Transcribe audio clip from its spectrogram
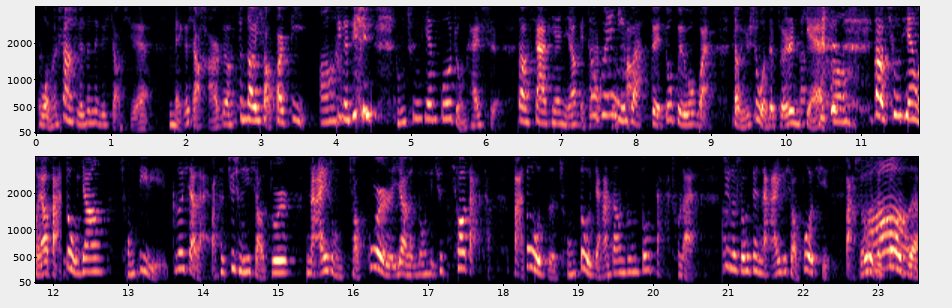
我们上学的那个小学，每个小孩儿都要分到一小块地，哦这个地 从春天播种开始，到夏天你要给它都归你管对，都归我管，等于是我的责任田。哦 到秋天，我要把豆秧从地里割下来，把它锯成一小堆儿，拿一种小棍儿一样的东西去敲打它，把豆子从豆荚当中都打出来。这个时候再拿一个小簸箕，把所有的豆子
